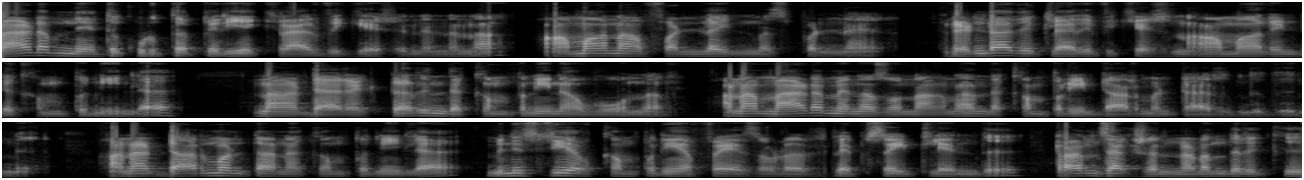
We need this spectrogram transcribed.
மேடம் நேற்று கொடுத்த பெரிய கிளாரிஃபிகேஷன் என்னென்னா ஆமாம் நான் ஃபண்டில் இன்வெஸ்ட் பண்ணேன். ரெண்டாவது கிளாரிஃபிகேஷன் ஆமாம் ரெண்டு கம்பெனியில் நான் டைரக்டர் இந்த கம்பெனி நான் ஓனர் ஆனால் மேடம் என்ன சொன்னாங்கன்னா அந்த கம்பெனி டார்மெண்ட்டாக இருந்ததுன்னு. ஆனால் டார்மெண்ட்டான கம்பெனியில் மினிஸ்ட்ரி ஆஃப் கம்பெனி அஃபேர்ஸோட வெப்சைட்லேருந்து டிரான்சாக்ஷன் நடந்திருக்கு.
